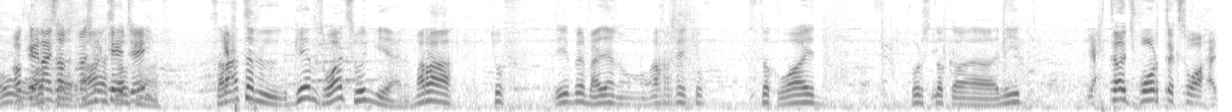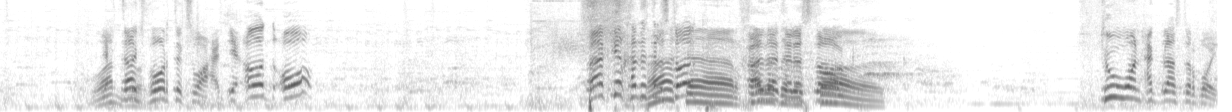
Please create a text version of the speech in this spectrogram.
أوه، okay، nice up smash من KJ. صراحة ال games وايد swingy يعني. مرة شوف even بعدين آخر شيء تشوف stock وايد. Full stock آه lead يحتاج فورتكس واحد. يحتاج فورتكس واحد. يعود أو باكر خذت ال stock؟ خذت ال stock. ال stock. 2 1 حق بلاستر بوي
